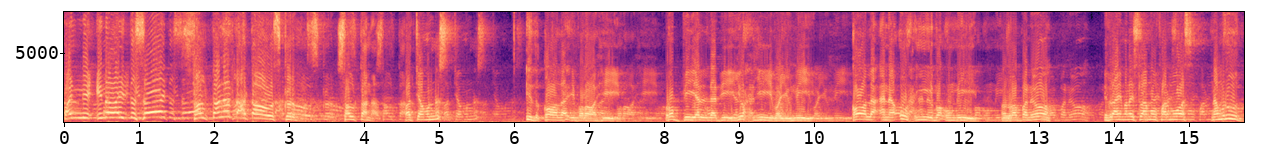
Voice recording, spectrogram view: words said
پنی عنایت سیت سلطنت عطا اس کرم۔ سلطنت۔ پتہ کیا اذ قال ابراہیم، ربی الذي يحيي ويميت قال انا احيي واميت ربنا، ابراہیم علیہ السلام فرموس نمرود،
